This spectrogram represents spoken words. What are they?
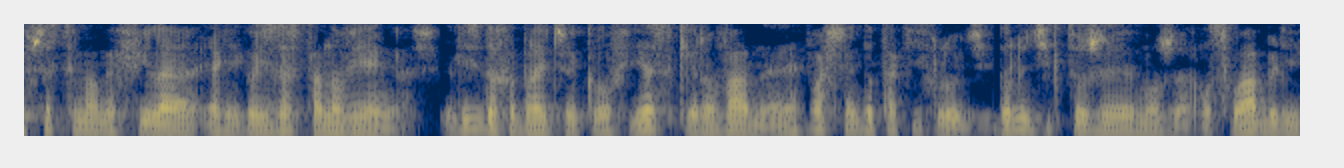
Wszyscy mamy chwilę jakiegoś zastanowienia się. List do Hebrajczyków jest skierowany właśnie do takich ludzi. Do ludzi, którzy może osłabli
